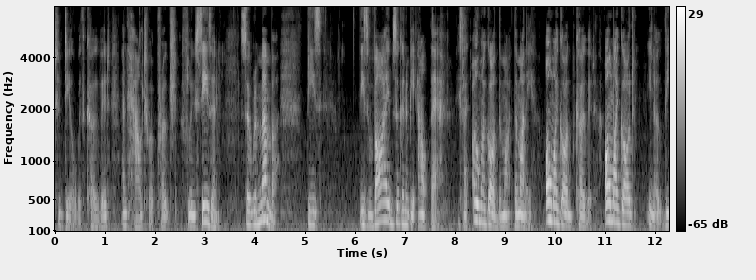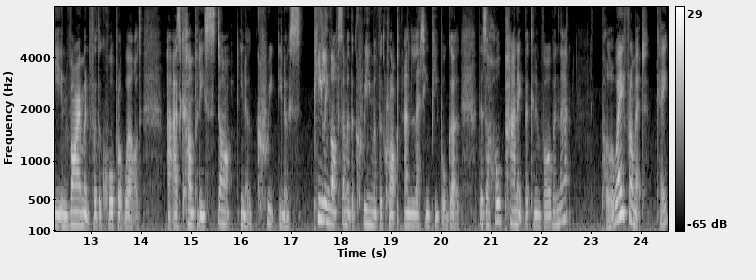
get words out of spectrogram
to deal with COVID and how to approach flu season. So remember, these these vibes are going to be out there. It's like, oh my God, the, the money. Oh my God, COVID. Oh my God, you know, the environment for the corporate world uh, as companies start, you know, cre- you know, peeling off some of the cream of the crop and letting people go. There's a whole panic that can involve in that. Pull away from it, okay?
